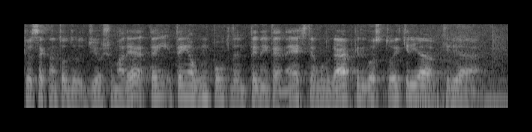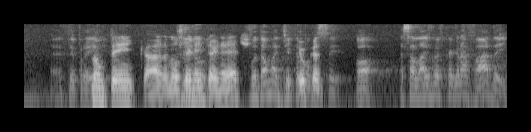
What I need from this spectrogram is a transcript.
que você cantou do, de Oxumaré tem, tem algum ponto tem na internet, tem algum lugar, porque ele gostou e queria, queria é, ter para ele. Não tem, cara, não Júlio, tem na internet. Vou dar uma dica para can... você. Ó, essa live vai ficar gravada aí.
